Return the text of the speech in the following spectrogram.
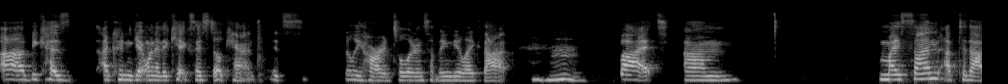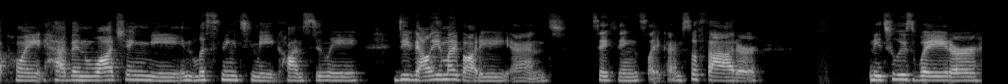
uh, because I couldn't get one of the kicks. I still can't. It's really hard to learn something new like that. Mm-hmm. But um, my son, up to that point, had been watching me and listening to me constantly devalue my body and say things like, I'm so fat or need to lose weight or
